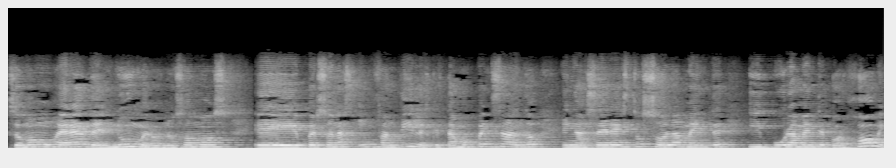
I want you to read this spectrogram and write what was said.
Somos mujeres de números, no somos eh, personas infantiles que estamos pensando en hacer esto solamente y puramente por hobby.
